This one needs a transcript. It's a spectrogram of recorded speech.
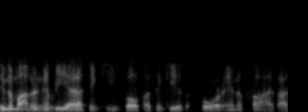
In the modern NBA, I think he's both. I think he is a four and a five. I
